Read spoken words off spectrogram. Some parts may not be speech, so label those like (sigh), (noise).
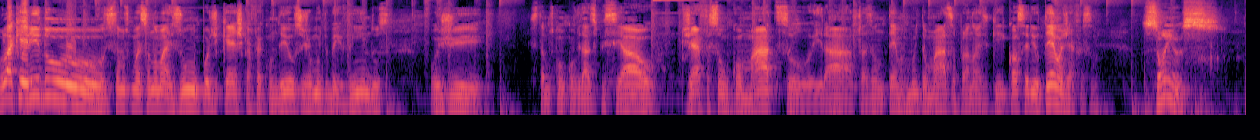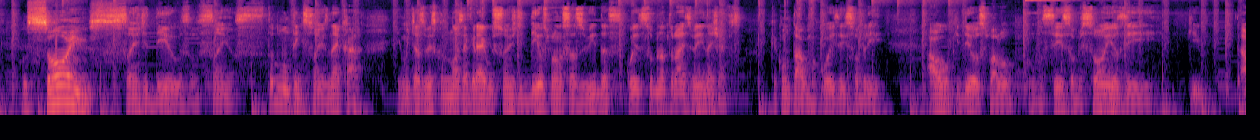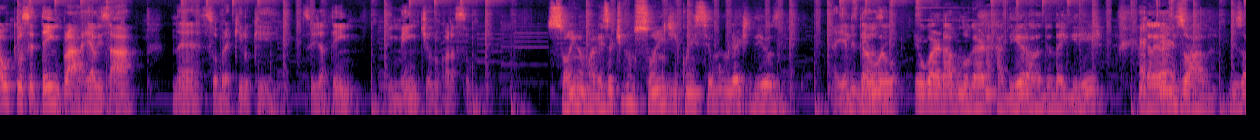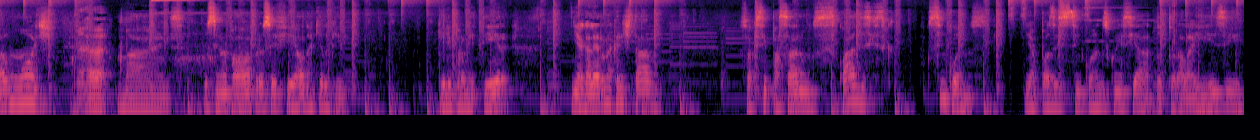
Olá, queridos! Estamos começando mais um podcast Café com Deus. Sejam muito bem-vindos. Hoje estamos com um convidado especial, Jefferson Komatsu, irá trazer um tema muito massa para nós aqui. Qual seria o tema, Jefferson? Sonhos. Os sonhos. Sonhos de Deus, os sonhos. Todo mundo tem sonhos, né, cara? E muitas vezes quando nós agregamos os sonhos de Deus para nossas vidas, coisas sobrenaturais vêm, né, Jefferson? Quer contar alguma coisa aí sobre algo que Deus falou com você sobre sonhos e que algo que você tem para realizar, né, sobre aquilo que você já tem em mente ou no coração. Sonho, uma vez eu tive um sonho de conhecer uma mulher de Deus. Né? Aí ele então Deus, eu, eu guardava um lugar na cadeira lá dentro da igreja, a galera me (laughs) zoava, me zoava um monte. Uhum. Mas o Senhor falava para eu ser fiel naquilo que, que ele prometera e a galera não acreditava. Só que se passaram quase cinco anos. E após esses cinco anos conheci a doutora Laís e,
